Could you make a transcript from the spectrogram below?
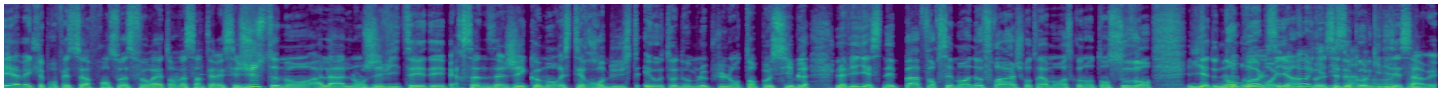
Et avec le professeur Françoise Forette, on va s'intéresser justement à la longévité des personnes âgées, comment rester robuste et autonome le plus longtemps possible. La vieillesse n'est pas forcément un naufrage, contrairement à ce qu'on entend souvent. Il y a de nombreux moyens. C'est De Gaulle qui disait ça, oui,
